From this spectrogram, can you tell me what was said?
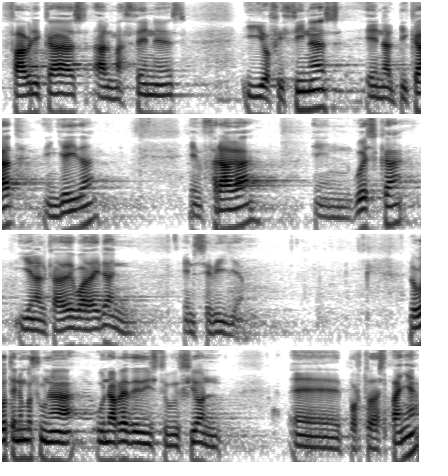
fábricas, almacenes y oficinas en Alpicat, en Lleida, en Fraga, en Huesca y en Alcalá de Guadaira, en, Sevilla. Luego tenemos una, red de distribución eh, por toda España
